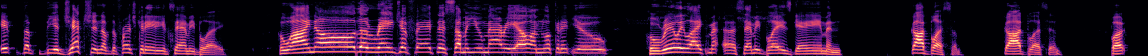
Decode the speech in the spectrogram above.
If the the ejection of the French Canadian Sammy Blais, who I know the Ranger fan, there's some of you, Mario, I'm looking at you, who really like uh, Sammy Blais's game, and God bless him. God bless him. But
